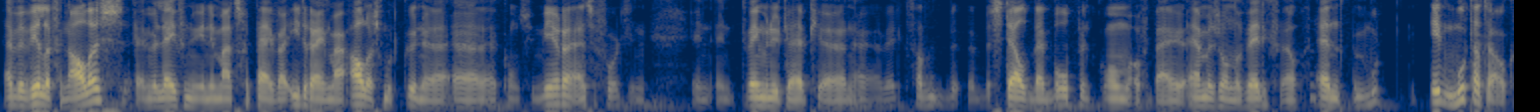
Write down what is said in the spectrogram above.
En we willen van alles. En we leven nu in een maatschappij waar iedereen maar alles moet kunnen uh, consumeren enzovoort. In, in, in, twee minuten heb je uh, weet ik wat besteld bij bol.com of bij Amazon of weet ik veel. En moet moet dat ook?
